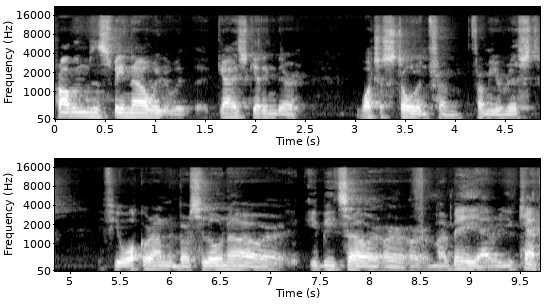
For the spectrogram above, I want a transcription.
problems in Spain now with, with guys getting their watches stolen from from your wrist. If you walk around in Barcelona or Ibiza or, or, or Marbella, you can't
